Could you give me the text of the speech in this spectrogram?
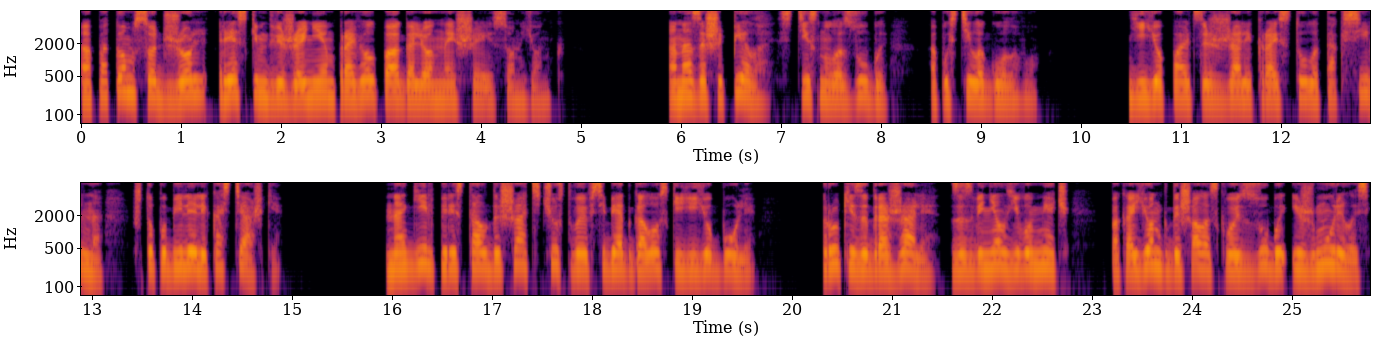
А потом Соджоль резким движением провел по оголенной шее Сон Йонг. Она зашипела, стиснула зубы, опустила голову. Ее пальцы сжали край стула так сильно, что побелели костяшки. Нагиль перестал дышать, чувствуя в себе отголоски ее боли. Руки задрожали, зазвенел его меч, пока Йонг дышала сквозь зубы и жмурилась,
